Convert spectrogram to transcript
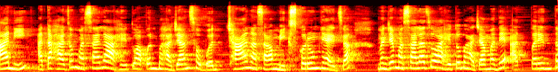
आणि आता हा जो मसाला आहे तो आपण भाज्यांसोबत छान असा मिक्स करून घ्यायचा. म्हणजे मसाला जो आहे तो भाज्यामध्ये आतपर्यंत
